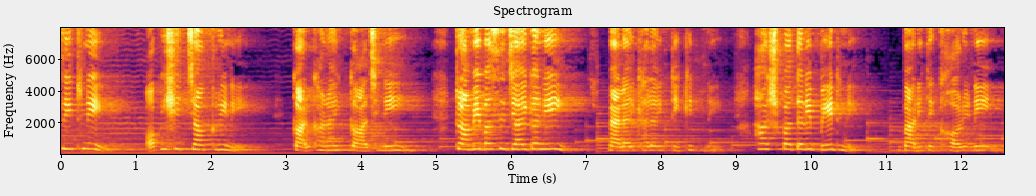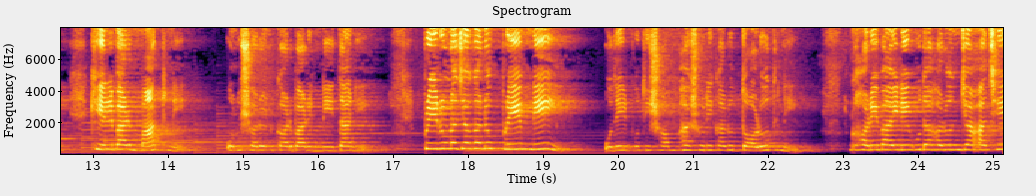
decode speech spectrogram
সিট নেই, অফিসের চাকরি নেই, কারখানায় কাজ নেই। ট্রামে বাসে জায়গা নেই, মেলায় খেলায় টিকিট নেই, হাসপাতালে বেড নেই, বাড়িতে ঘর নেই, খেলবার মাঠ নেই, অনুসরণ করবার নেতা নেই, প্রেরণা জাগানো প্রেম নেই, ওদের প্রতি সম্ভাষণে কারও দরদ নেই, ঘরে বাইরে উদাহরণ যা আছে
